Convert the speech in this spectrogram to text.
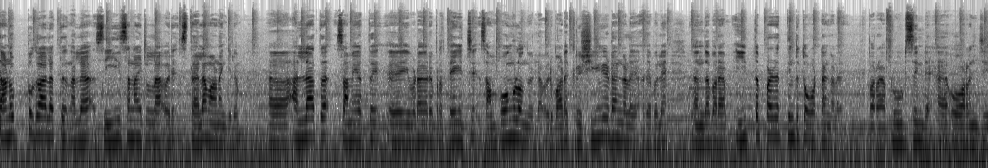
തണുപ്പ് കാലത്ത് നല്ല സീസണായിട്ടുള്ള ഒരു സ്ഥലമാണെങ്കിലും അല്ലാത്ത സമയത്ത് ഇവിടെ ഒരു പ്രത്യേകിച്ച് സംഭവങ്ങളൊന്നുമില്ല. ഒരുപാട് കൃഷിയിടങ്ങൾ അതേപോലെ എന്താ പറയുക ഈത്തപ്പഴത്തിന്റെ തോട്ടങ്ങൾ പറയാം ഫ്രൂട്ട്സിന്റെ ഓറഞ്ച്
